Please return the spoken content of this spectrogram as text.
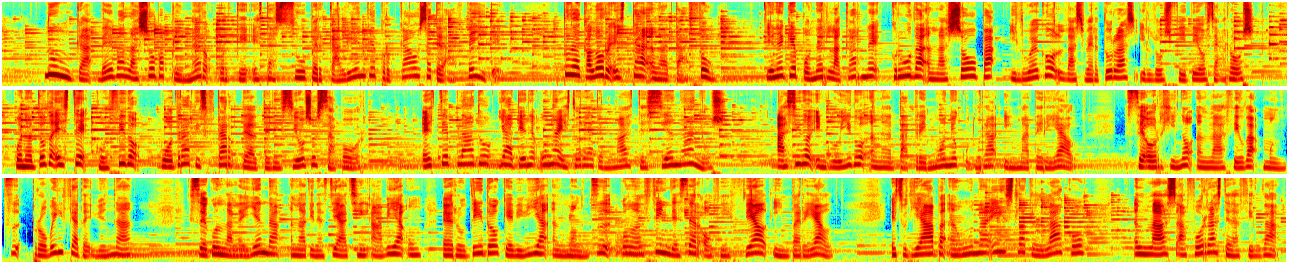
Nunca beba la sopa primero porque está súper caliente por causa del aceite. Todo el calor está en el tazón. Tiene que poner la carne cruda en la sopa y luego las verduras y los fideos de arroz. Cuando todo esté cocido podrá disfrutar del delicioso sabor. Este plato ya tiene una historia de más de 100 años. Ha sido incluido en el patrimonio cultural inmaterial. Se originó en la ciudad Mengzi, provincia de Yunnan. Según la leyenda, en la dinastía Qing había un erudito que vivía en Mengzi con el fin de ser oficial imperial. Estudiaba en una isla del lago en las afueras de la ciudad.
